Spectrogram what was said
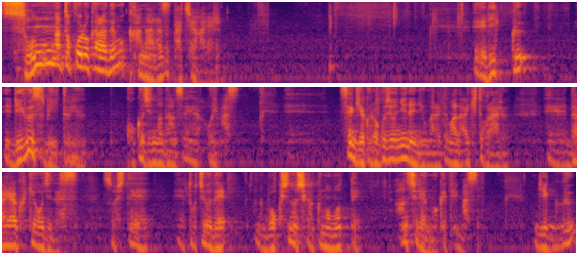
そんなところからでも必ず立ち上がれる。リック・リグスビーという黒人の男性がおります。1962年に生まれてまだ生きておられる大学教授です。そして途中で牧師の資格も持ってアンシュレイも受けています。リグ,、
